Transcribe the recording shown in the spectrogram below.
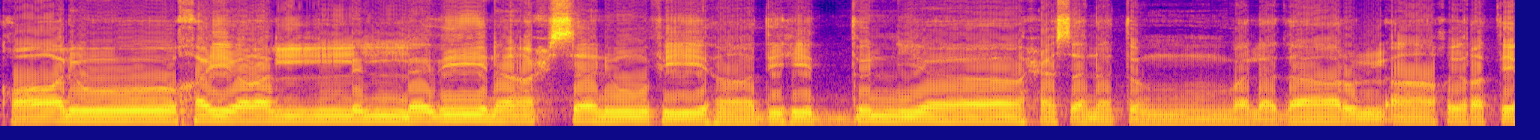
قالوا خيرا للذين أحسنوا في هذه الدنيا حسنة ولدار الآخرة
